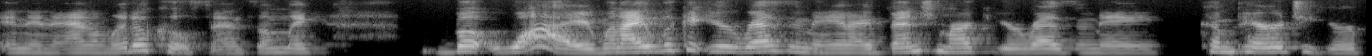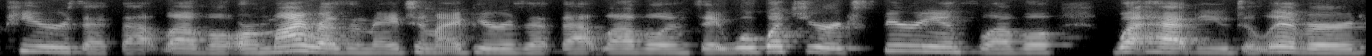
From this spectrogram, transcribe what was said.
in an analytical sense, I'm like, but why? When I look at your resume and I benchmark your resume compared to your peers at that level or my resume to my peers at that level and say, well, what's your experience level? What have you delivered?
